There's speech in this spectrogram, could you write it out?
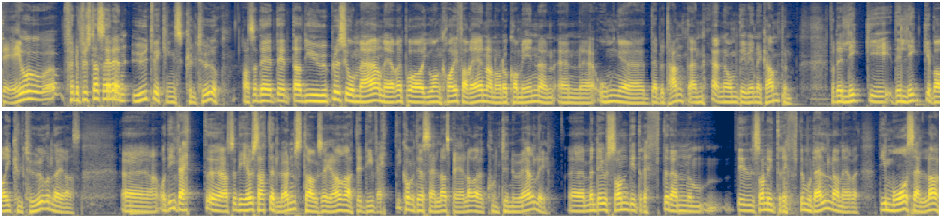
Det er jo, For det første så er det en utviklingskultur. Altså det, det, det jubles jo mer nede på Johan Cruyff Arena når det kommer inn en, en uh, ung eh, debutant, enn en om de vinner kampen. For det ligger, det ligger bare i kulturen deres. Uh, og de vet, altså de har jo satt et lønnstak som gjør at de vet de kommer til å selge spillere kontinuerlig. Uh, men det er jo sånn de drifter den det er sånn de drifter modellen der nede. De må selge.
